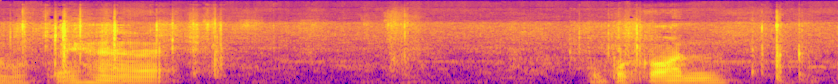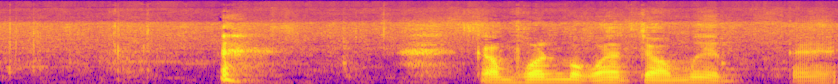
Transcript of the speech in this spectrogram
าไปหาแล้วอุปกรณ์กำพลบอกว่าจอมืดเออ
